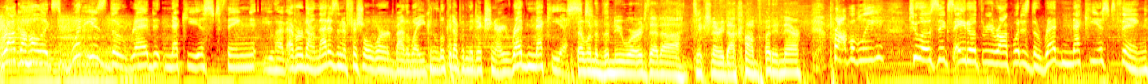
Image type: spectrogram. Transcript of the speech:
Rockaholics, what is the redneckiest thing you have ever done? That is an official word, by the way. You can look it up in the dictionary. Redneckiest. Is that one of the new words that uh, dictionary.com put in there? Probably 206 803 Rock. What is the redneckiest thing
